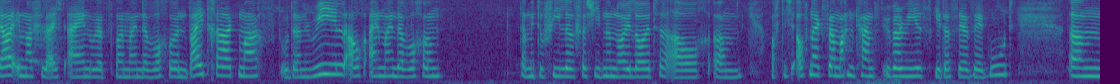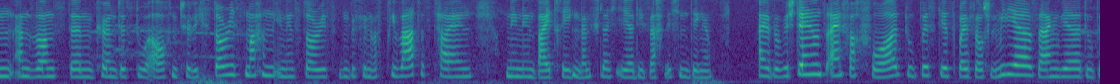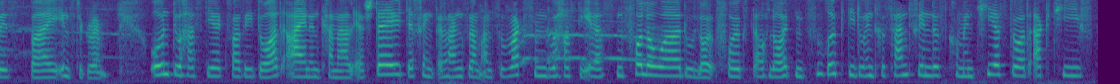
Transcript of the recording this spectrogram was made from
Ja, immer vielleicht ein oder zweimal in der Woche einen Beitrag machst oder ein Reel auch einmal in der Woche, damit du viele verschiedene neue Leute auch ähm, auf dich aufmerksam machen kannst. Über Reels geht das sehr, sehr gut. Ähm, ansonsten könntest du auch natürlich Stories machen, in den Stories ein bisschen was Privates teilen und in den Beiträgen dann vielleicht eher die sachlichen Dinge. Also, wir stellen uns einfach vor, du bist jetzt bei Social Media, sagen wir, du bist bei Instagram. Und du hast dir quasi dort einen Kanal erstellt, der fängt dann langsam an zu wachsen. Du hast die ersten Follower, du folgst auch Leuten zurück, die du interessant findest, kommentierst dort aktiv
